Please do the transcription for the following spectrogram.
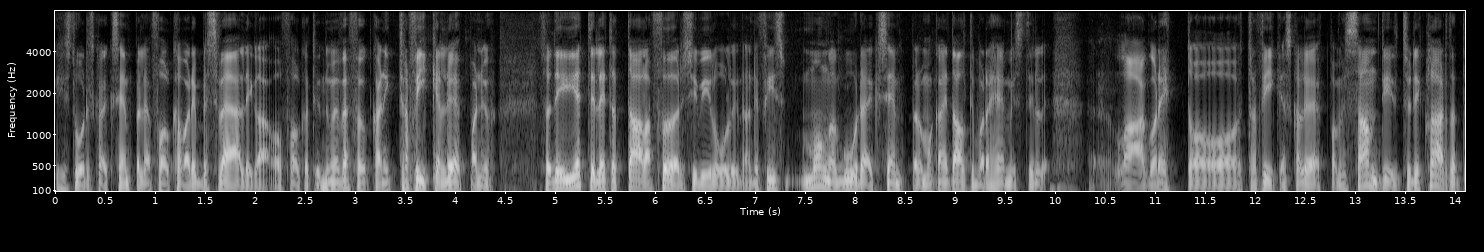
historiska exempel där folk har varit besvärliga och folk har tyckt men varför kan inte trafiken löpa nu? Så det är ju jättelätt att tala för civil olydnad. Det finns många goda exempel och man kan inte alltid bara hänvisa till eh, lag och rätt och, och trafiken ska löpa. Men samtidigt så det är klart att,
